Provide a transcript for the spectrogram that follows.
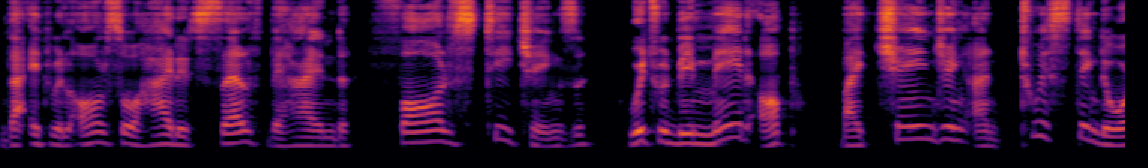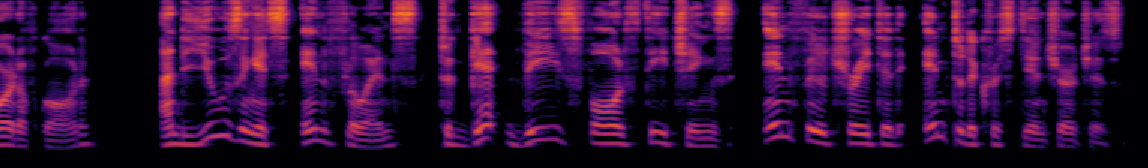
that it will also hide itself behind false teachings, which would be made up by changing and twisting the Word of God and using its influence to get these false teachings infiltrated into the Christian churches,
